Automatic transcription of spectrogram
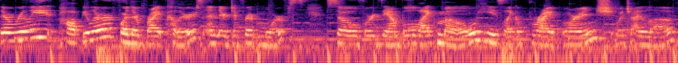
They're really popular for their bright colors and their different morphs. So for example, like Mo, he's like a bright orange, which I love.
